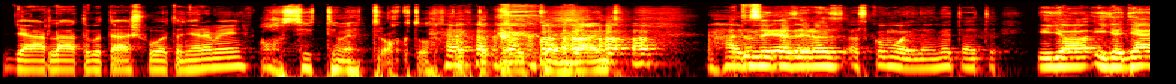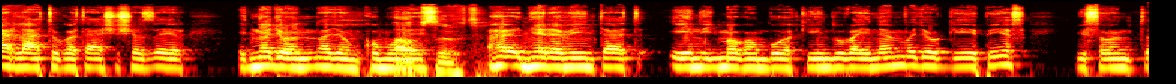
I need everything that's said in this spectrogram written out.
gyár látogatás volt a nyeremény. Azt hittem egy traktor, kaptak meg egy kombányt. Hát azért, azért az, az komoly lenne, tehát így a, így a gyárlátogatás is azért egy nagyon-nagyon komoly Abszolút. nyeremény, tehát én így magamból kiindulva, én nem vagyok gépész, viszont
